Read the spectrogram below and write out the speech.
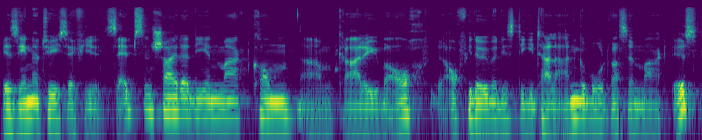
Wir sehen natürlich sehr viel Selbstentscheider, die in den Markt kommen, ähm, gerade über auch, auch wieder über das digitale Angebot, was im Markt ist.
